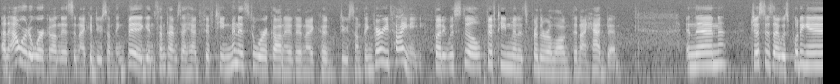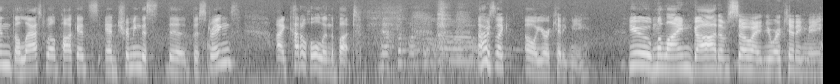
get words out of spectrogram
an hour to work on this and I could do something big, and sometimes I had 15 minutes to work on it and I could do something very tiny, but it was still 15 minutes further along than I had been. And then just as I was putting in the last welt pockets and trimming the, the strings, I cut a hole in the butt. I was like, oh, you're kidding me. You malign god of sewing, you are kidding me.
